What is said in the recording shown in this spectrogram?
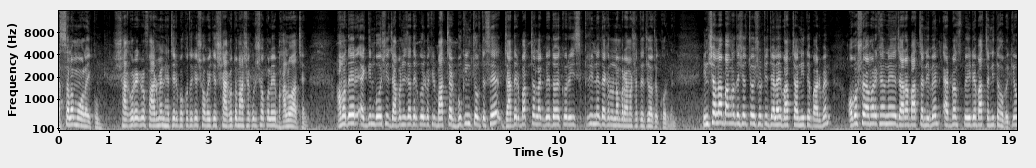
আসসালামু আলাইকুম। সাগর এগ্রো ফার্ম অ্যান্ড হ্যাচের পক্ষ থেকে সবাইকে স্বাগতম। আশা করি সকলে ভালো আছেন। আমাদের একদিন বয়সী জাপানি জাতের কোয়েল পাখির বাচ্চার বুকিং চলতেছে। যাদের বাচ্চা লাগবে দয়া করে স্ক্রিনে দেখানো নাম্বার আমার সাথে যোগাযোগ করবেন। ইনশাল্লাহ বাংলাদেশের চৌষট্টি জেলায় বাচ্চা নিতে পারবেন। অবশ্যই আমার এখানে যারা বাচ্চা নেবেন অ্যাডভান্স পেইডে বাচ্চা নিতে হবে। কেউ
